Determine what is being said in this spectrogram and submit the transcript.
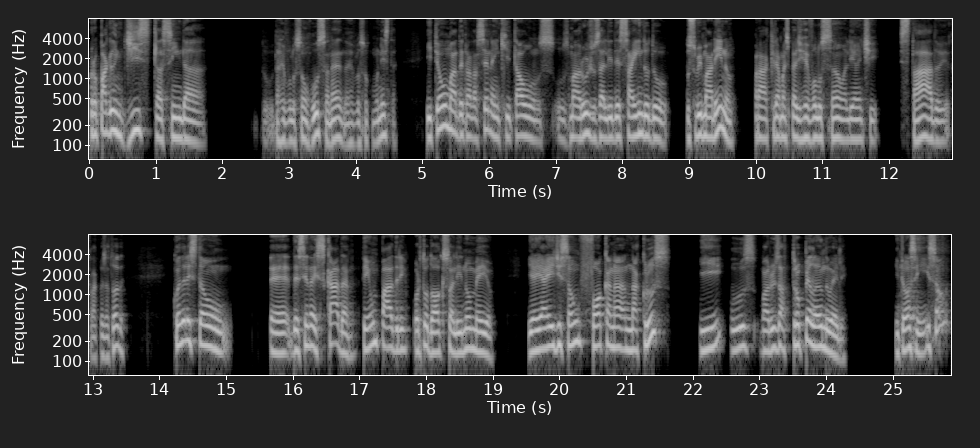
propagandista, assim, da, do- da Revolução Russa, né? Da Revolução Comunista. E tem uma determinada cena em que tá os, os marujos ali de- saindo do, do submarino para criar uma espécie de revolução ali anti-Estado e aquela coisa toda. Quando eles estão é, descendo a escada, tem um padre ortodoxo ali no meio. E aí a edição foca na, na cruz e os marujos atropelando ele. Então, assim, isso é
